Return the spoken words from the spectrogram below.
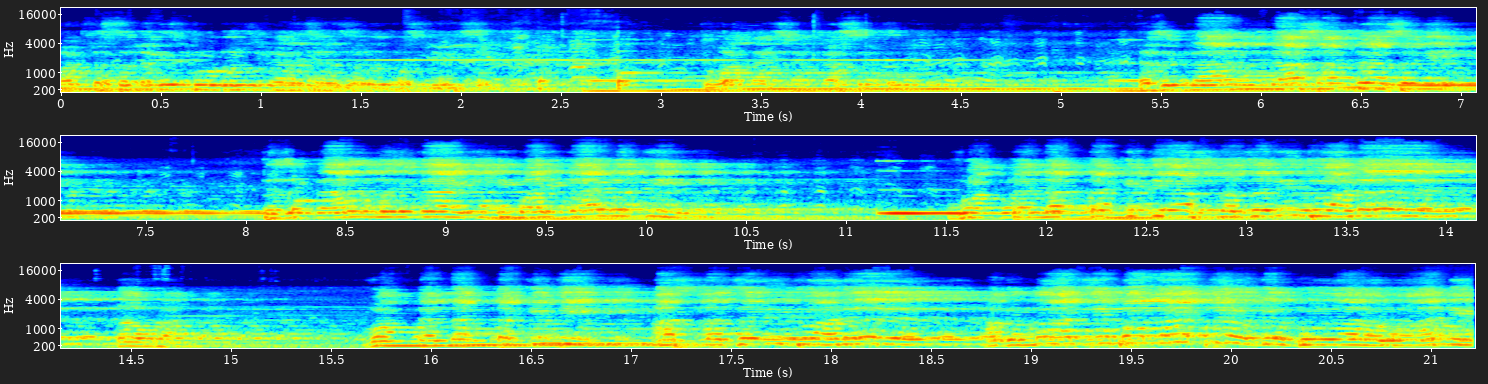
मग तसं लगेच तोडरोची करायची जरूरत बसली तुला काय शंका असेल त्याचं कारण म्हणजे का सांगतोय असं नाही त्याचं कारण म्हणजे काय? की ती बाई काय म्हणती वागता किती असला तरी द्वार नवरा. वागता लागता किती असला तरी द्वार अगं माझे मला जोग गुळावानी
